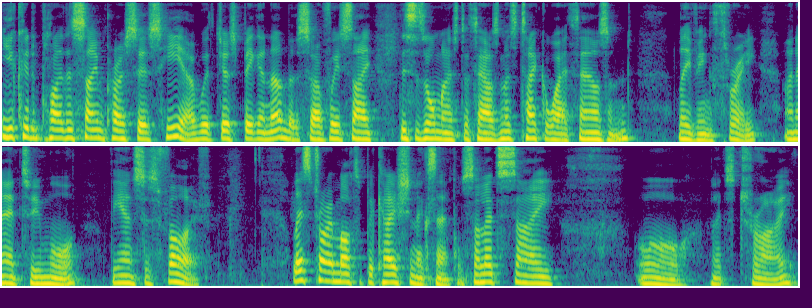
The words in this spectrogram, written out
You could apply the same process here with just bigger numbers. So if we say this is almost a 1,000, let's take away a 1,000, leaving 3, and add two more. The answer is 5. Let's try a multiplication example. So let's say, oh, let's try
